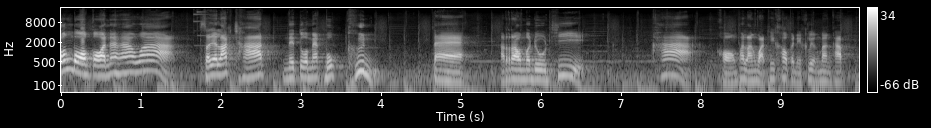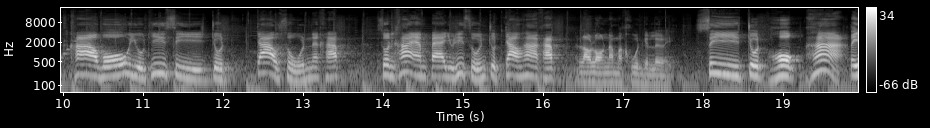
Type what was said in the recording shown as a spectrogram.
ต้องบอกก่อนนะฮะว่าสัญลักษณ์ชาร์จในตัว macbook ขึ้น แต่เรามาดูที่ค่าของพลังวัตต์ที่เข้าไปในเครื่องบ้างครับ ค่าโวลต์อยู่ที่ 4.90 นะครับ ส่วนค่าแอมแปร์อยู่ที่ 0.95 ครับ เราลองนำมาคูณกันเลย 4.65 ตี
